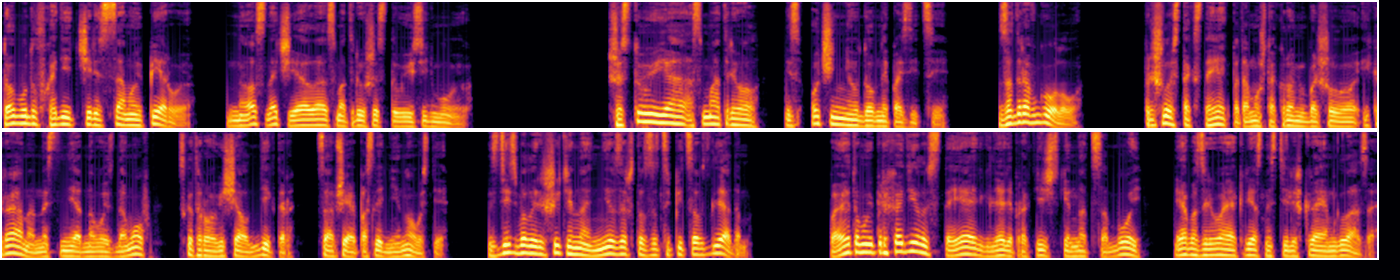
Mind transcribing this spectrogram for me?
то буду входить через самую первую, но сначала осмотрю шестую и седьмую. Шестую я осматривал из очень неудобной позиции, задрав голову. Пришлось так стоять, потому что кроме большого экрана на стене одного из домов, с которого вещал диктор, сообщая последние новости, здесь было решительно не за что зацепиться взглядом. Поэтому и приходилось стоять, глядя практически над собой и обозревая окрестности лишь краем глаза.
